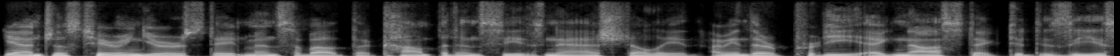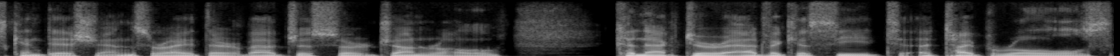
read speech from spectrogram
Yeah, and just hearing your statements about the competencies nationally, I mean, they're pretty agnostic to disease conditions, right? They're about just sort of general connector advocacy t- uh, type roles.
